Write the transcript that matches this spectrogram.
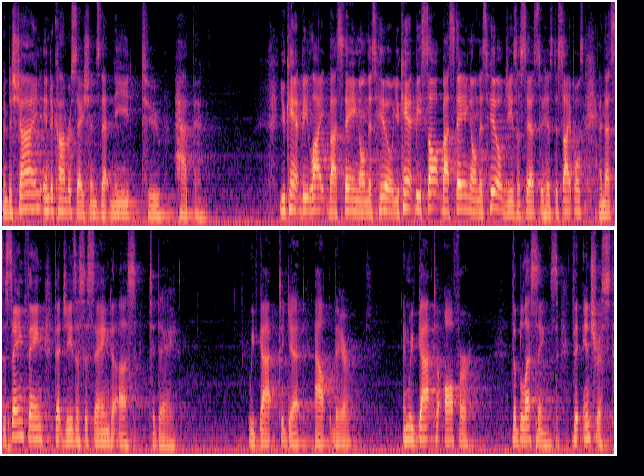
and to shine into conversations that need to happen. You can't be light by staying on this hill. You can't be salt by staying on this hill, Jesus says to his disciples. And that's the same thing that Jesus is saying to us today. We've got to get out there and we've got to offer the blessings, the interest,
